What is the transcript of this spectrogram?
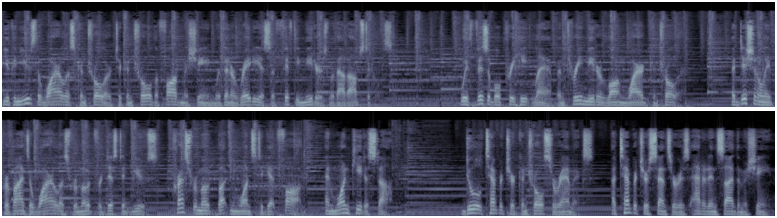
you can use the wireless controller to control the fog machine within a radius of 50 meters without obstacles. With visible preheat lamp and 3 meter long wired controller. Additionally provides a wireless remote for distant use, press remote button once to get fog, and one key to stop. Dual temperature control ceramics, a temperature sensor is added inside the machine.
